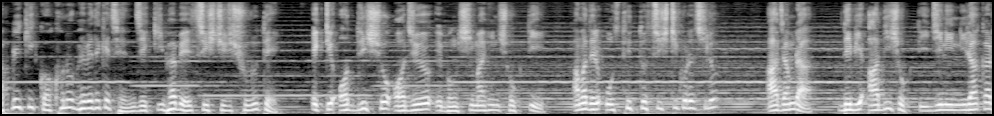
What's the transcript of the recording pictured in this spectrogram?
আপনি কি কখনো ভেবে দেখেছেন যে কীভাবে সৃষ্টির শুরুতে একটি অদৃশ্য, অজেয় এবং সীমাহীন শক্তি আমাদের অস্তিত্ব সৃষ্টি করেছিল? আজ আমরা দেবী আদি শক্তি যিনি নিরাকার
